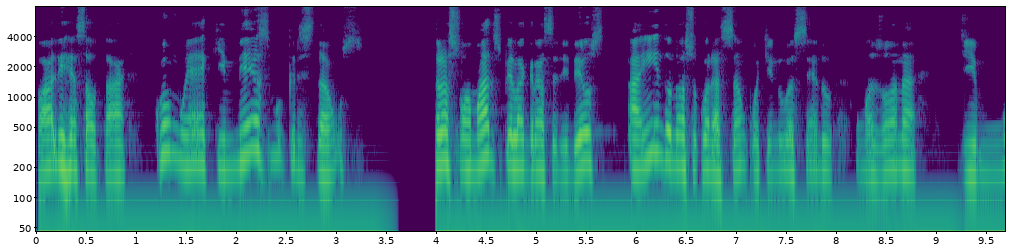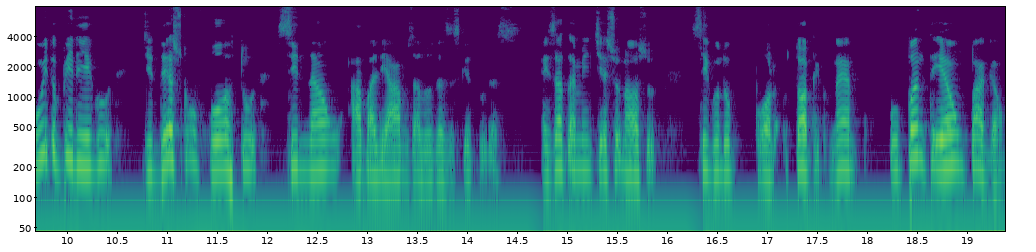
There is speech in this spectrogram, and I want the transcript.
vale ressaltar como é que mesmo cristãos transformados pela graça de Deus, ainda o nosso coração continua sendo uma zona de muito perigo, de desconforto, se não avaliarmos a luz das Escrituras. É exatamente esse o nosso segundo tópico, né? O panteão pagão.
